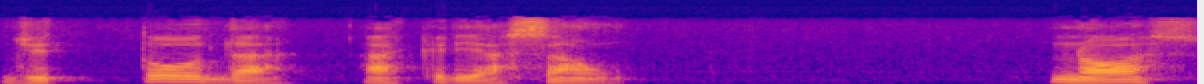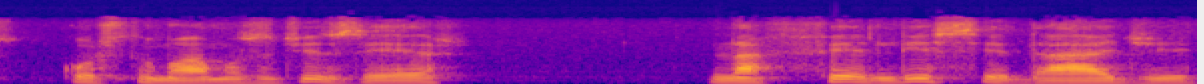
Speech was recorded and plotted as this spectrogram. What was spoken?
de toda a criação. Nós costumamos dizer na felicidade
